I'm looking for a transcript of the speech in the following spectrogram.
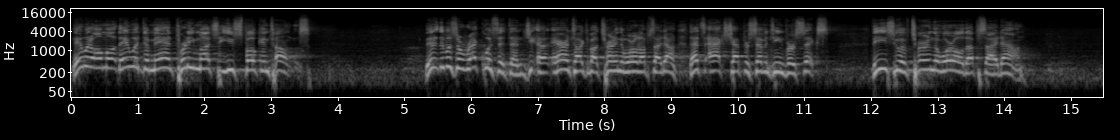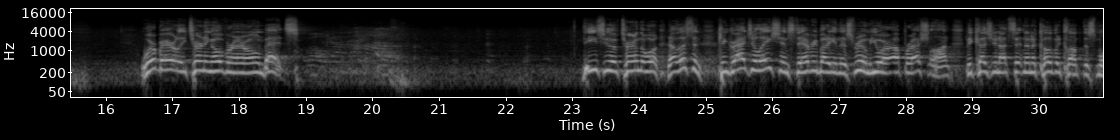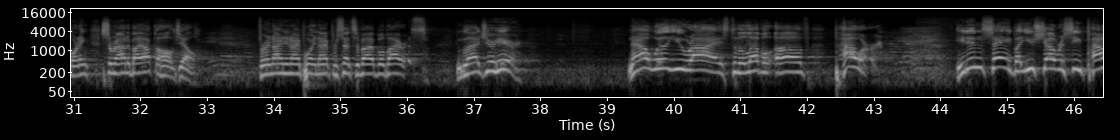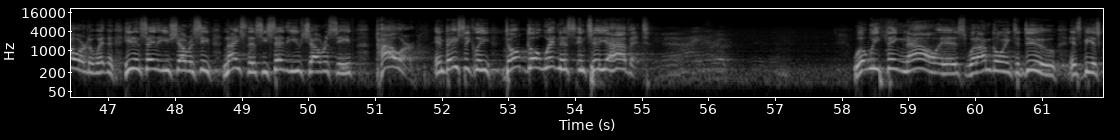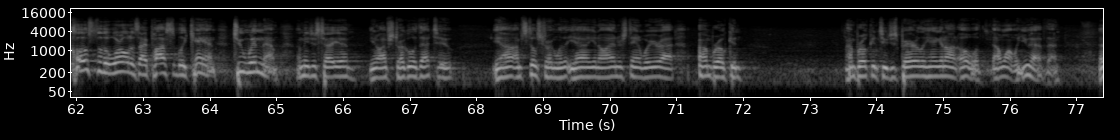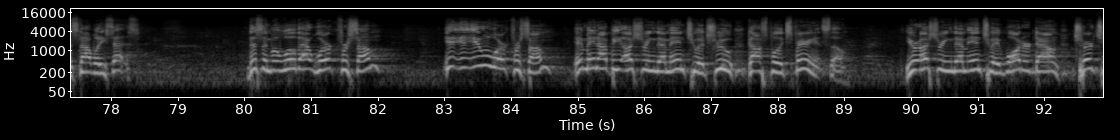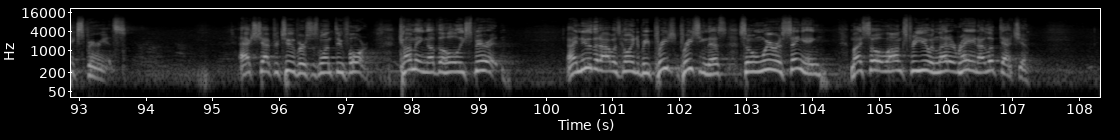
They would almost they would demand pretty much that you spoke in tongues. There, was a requisite then. Uh, Aaron talked about turning the world upside down. That's Acts chapter 17, verse 6. These who have turned the world upside down. We're barely turning over in our own beds. These who have turned the world. Now, listen, congratulations to everybody in this room. You are upper echelon because you're not sitting in a COVID clump this morning surrounded by alcohol gel Amen. for a 99.9% survivable virus. I'm glad you're here. Now, will you rise to the level of power? He didn't say, but you shall receive power to witness. He didn't say that you shall receive niceness. He said that you shall receive power. And basically, don't go witness until you have it. What we think now is what I'm going to do is be as close to the world as I possibly can to win them. Let me just tell you, you know, I've struggled with that too. Yeah, I'm still struggling with it. Yeah, you know, I understand where you're at. I'm broken. I'm broken too, just barely hanging on. Oh, well, I want what you have then. That's not what he says. Listen, but will that work for some? It, it, it, will work for some. It may not be ushering them into a true gospel experience, though. You're ushering them into a watered down church experience. Acts chapter 2, verses 1 through 4. Coming of the Holy Spirit. I knew that I was going to be pre- preaching this, so when we were singing, My soul longs for you and let it rain, I looked at you.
